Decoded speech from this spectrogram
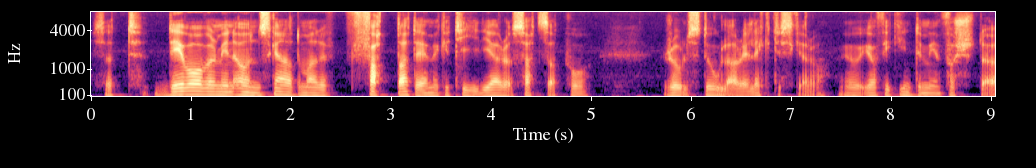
Så att det var väl min önskan att de hade fattat det mycket tidigare och satsat på rullstolar, elektriska då. Jag, jag fick inte min första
